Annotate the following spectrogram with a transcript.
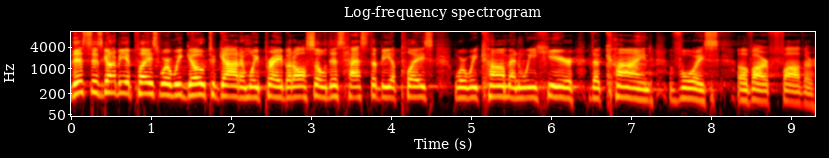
This is going to be a place where we go to God and we pray, but also this has to be a place where we come and we hear the kind voice of our Father.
